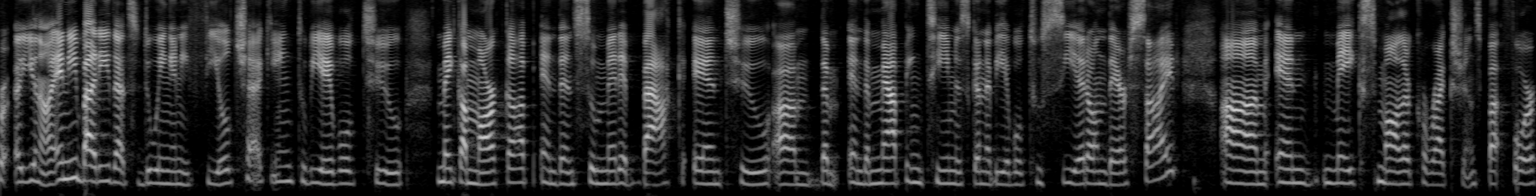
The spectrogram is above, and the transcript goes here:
uh, you know anybody that's doing any field checking to be able to make a markup and then submit it back into um, the and the mapping team is going to be able to see it on their side um, and make smaller corrections but for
